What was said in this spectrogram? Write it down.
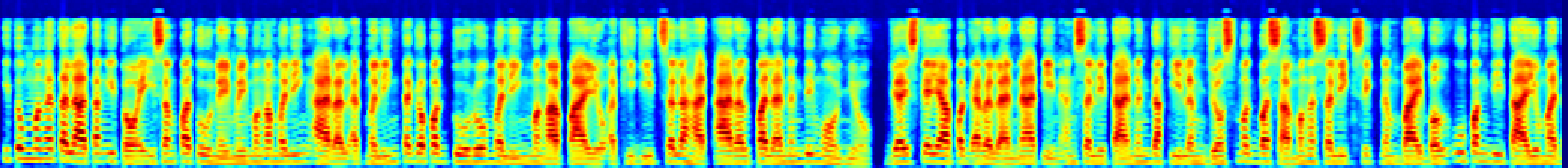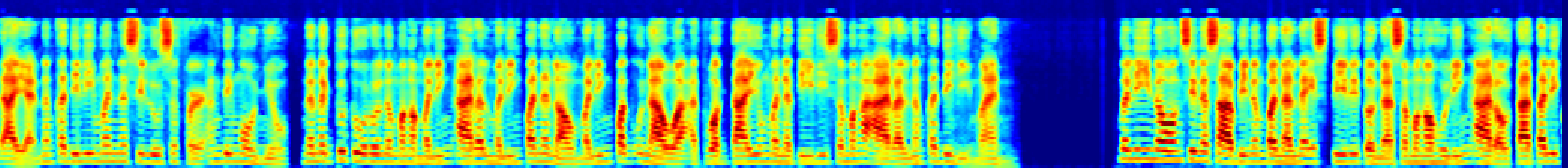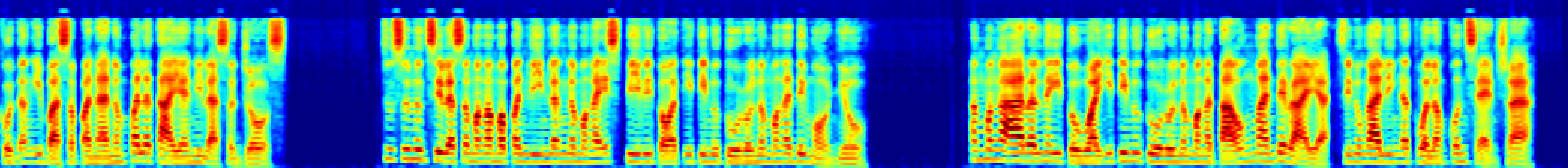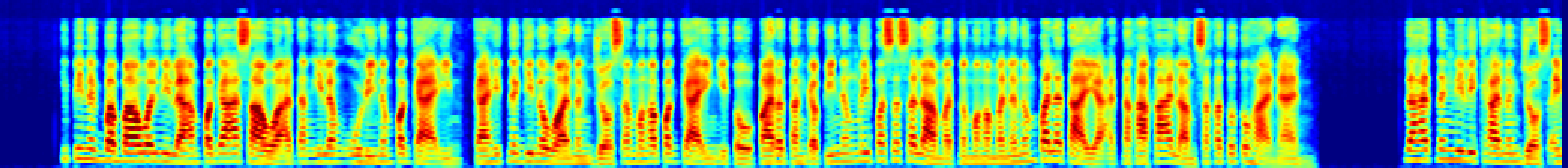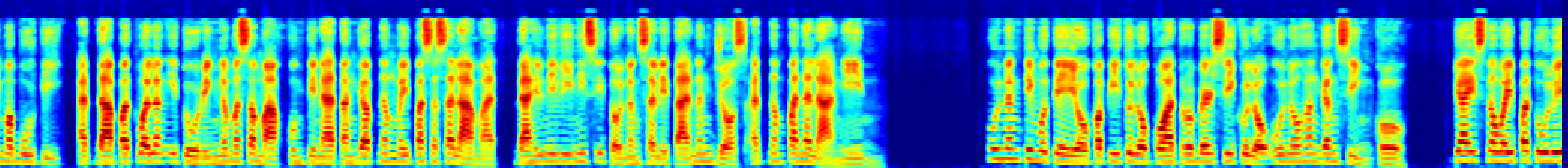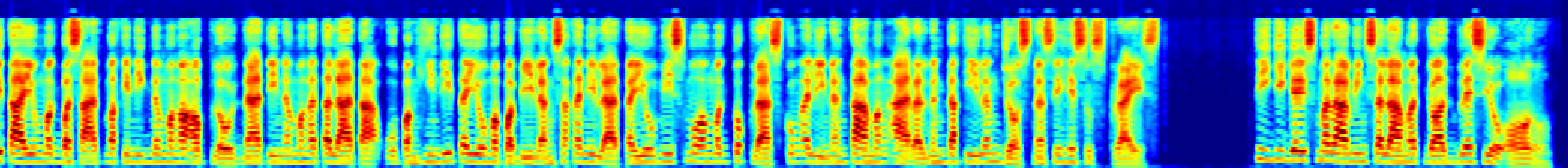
Itong mga talatang ito ay isang patunay may mga maling aral at maling tagapagturo maling mga payo at higit sa lahat aral pala ng demonyo, guys kaya pag-aralan natin ang salita ng dakilang Diyos magbasa mga saliksik ng Bible upang di tayo madaya ng kadiliman na si Lucifer ang demonyo, na nagtuturo ng mga maling aral maling pananaw maling pag-unawa at huwag tayong manatili sa mga aral ng kadiliman. Malinaw ang sinasabi ng banal na espiritu na sa mga huling araw tatalikod ang iba sa pananampalataya nila sa Diyos. Susunod sila sa mga mapanlinlang na mga espiritu at itinuturo ng mga demonyo. Ang mga aral na ito ay itinuturo ng mga taong manderaya, sinungaling at walang konsensya. Ipinagbabawal nila ang pag-aasawa at ang ilang uri ng pagkain, kahit na ginawa ng Diyos ang mga pagkain ito para tanggapin ng may pasasalamat ng mga mananampalataya at nakakaalam sa katotohanan. Lahat ng nilikha ng Diyos ay mabuti, at dapat walang ituring na masama kung tinatanggap ng may pasasalamat, dahil nilinis ito ng salita ng Diyos at ng panalangin. Unang Timoteo Kapitulo 4 Versikulo 1 hanggang 5 Guys naway patuloy tayong magbasa at makinig ng mga upload natin ang mga talata upang hindi tayo mapabilang sa kanila tayo mismo ang magtuklas kung alin ang tamang aral ng dakilang Diyos na si Jesus Christ. Tigi guys maraming salamat God bless you all.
